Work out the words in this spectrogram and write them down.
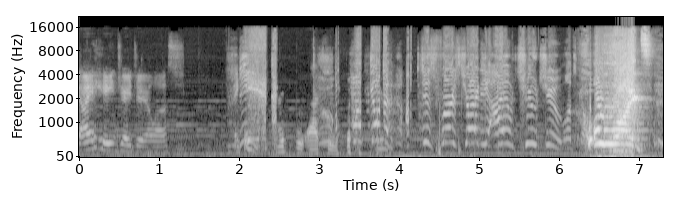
I hate JJLS. I hate actually. Oh my god! I just first tried the I of Choo Choo! Let's go! Oh, what?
